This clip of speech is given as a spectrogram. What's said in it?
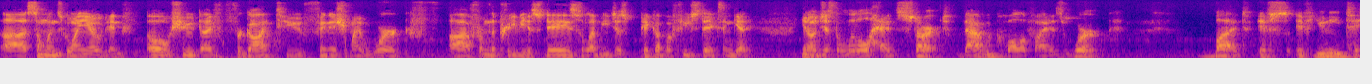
uh, someone's going out and oh shoot i forgot to finish my work uh, from the previous day so let me just pick up a few sticks and get you know just a little head start that would qualify as work but if if you need to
